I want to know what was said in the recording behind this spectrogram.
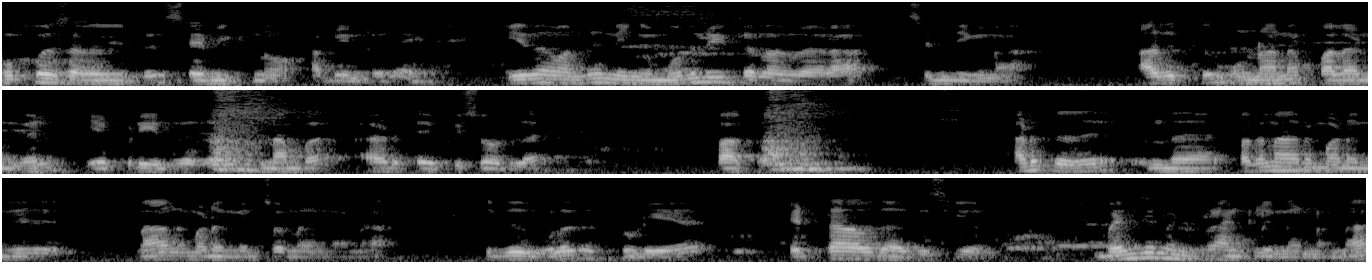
முப்பது சதவீதத்தை சேமிக்கணும் அப்படின்றது. இதை வந்து நீங்கள் முதலீட்டாளராக செஞ்சிங்கன்னா அதுக்கு உண்டான பலன்கள் எப்படின்றத நம்ம அடுத்த எபிசோடில் பார்க்கலாம். அடுத்தது இந்த பதினாறு மடங்கு நாலு மடங்குன்னு சொன்னாங்கன்னா இது உலகத்துடைய எட்டாவது அதிசயம். பெஞ்சமின் ஃப்ராங்க்லின் என்னென்னா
